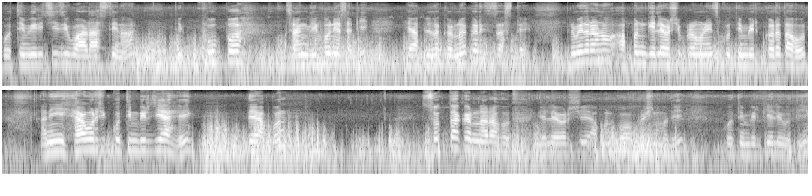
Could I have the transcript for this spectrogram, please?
कोथिंबीरीची जी वाढ असते ना ती खूप चांगली होण्यासाठी हे आपल्याला करणं गरजेचं असते. तर मित्रांनो आपण गेल्या वर्षीप्रमाणेच कोथिंबीर करत आहोत. आणि ह्या वर्षी कोथिंबीर जी आहे ते आपण स्वतः करणार आहोत. गेल्या वर्षी आपण कोऑपरेशनमध्ये कोथिंबीर केली होती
